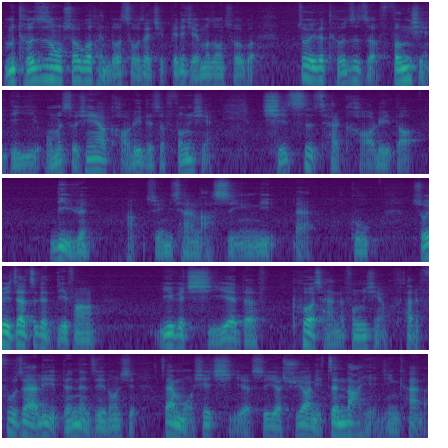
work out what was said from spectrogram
我们投资中说过很多次，我在别的节目中说过，作为一个投资者，风险第一，我们首先要考虑的是风险，其次才考虑到利润啊，所以你才能拿市盈率来估。所以在这个地方，一个企业的。破产的风险，它的负债率等等这些东西，在某些企业是要需要你睁大眼睛看的。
